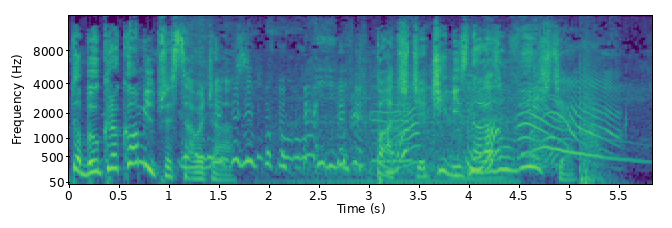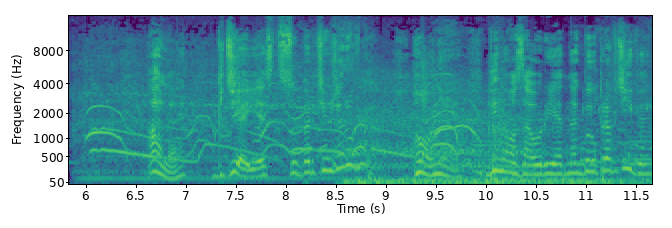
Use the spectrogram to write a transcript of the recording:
To był krokomil przez cały czas. Patrzcie, Chili znalazł wyjście. Ale gdzie jest superciężarówka? O nie, dinozaur jednak był prawdziwy.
